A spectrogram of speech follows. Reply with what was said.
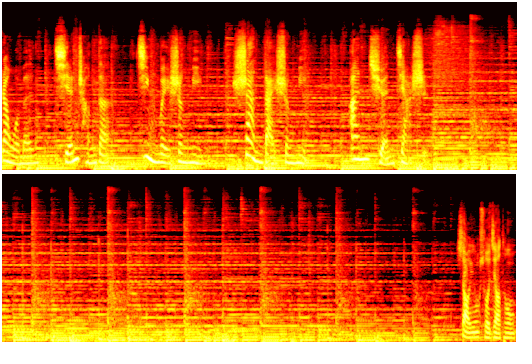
让我们虔诚的敬畏生命，善待生命，安全驾驶。邵雍说交通，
